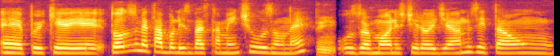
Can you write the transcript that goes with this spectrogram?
É, porque todos os metabolismos basicamente usam, né? Sim. Os hormônios tiroidianos, então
